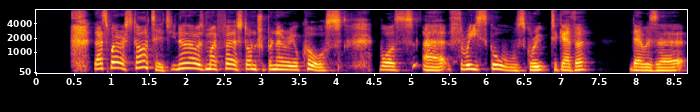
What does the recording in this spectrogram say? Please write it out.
That's where I started. You know, that was my first entrepreneurial course. Was uh, three schools grouped together. There was a,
